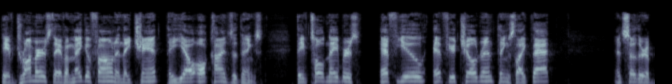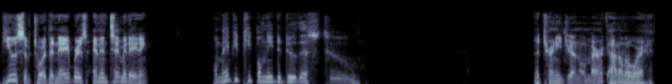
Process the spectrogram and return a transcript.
They have drummers, they have a megaphone, and they chant, they yell all kinds of things. They've told neighbors, F you, F your children, things like that. And so they're abusive toward the neighbors and intimidating. Well, maybe people need to do this to Attorney General Merrick. I don't know where.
